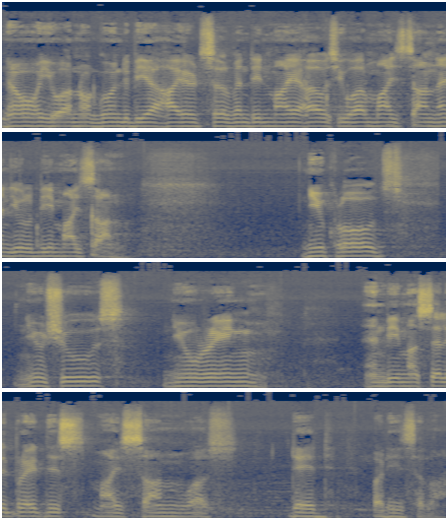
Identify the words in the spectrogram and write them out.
No, you are not going to be a hired servant in my house. You are my son, and you'll be my son. New clothes, new shoes, new ring, and we must celebrate this. My son was dead, but he's alive.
